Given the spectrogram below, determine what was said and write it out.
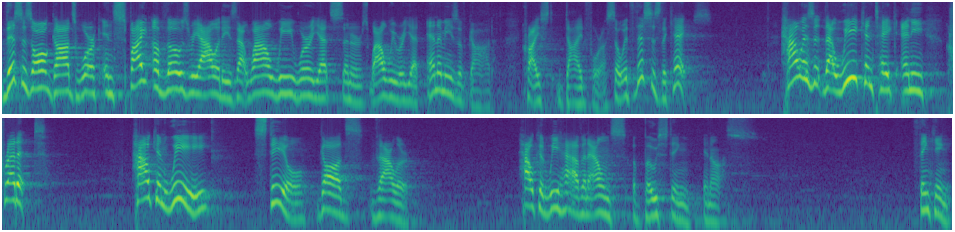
This is all God's work, in spite of those realities that while we were yet sinners, while we were yet enemies of God, Christ died for us. So, if this is the case, how is it that we can take any credit? How can we steal God's valor? How could we have an ounce of boasting in us? Thinking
